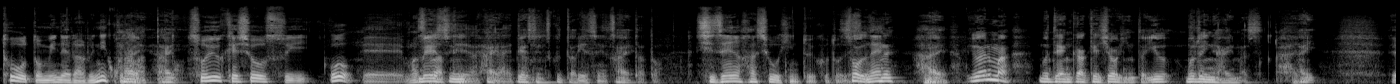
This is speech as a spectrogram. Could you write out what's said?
糖とミネラルにこだわったと、はいはい、そういう化粧水を、えー、まずは手がけられた、ベースに作ったベースに作ったと、はい、自然派商品ということですね。そうですね。はい。いわゆるまあ、無添加化粧品という部類に入ります。はい。はい、え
